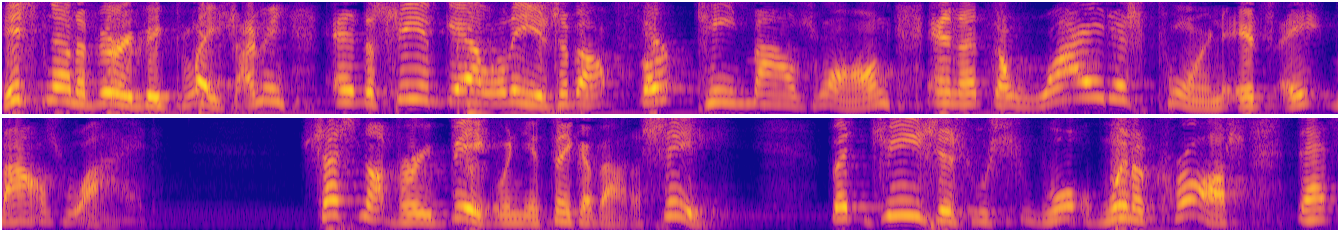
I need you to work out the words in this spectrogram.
It's not a very big place. I mean, eh, the Sea of Galilee is about 13 miles long, and at the widest point, it's 8 miles wide. So that's not very big when you think about a sea. But Jesus went across that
